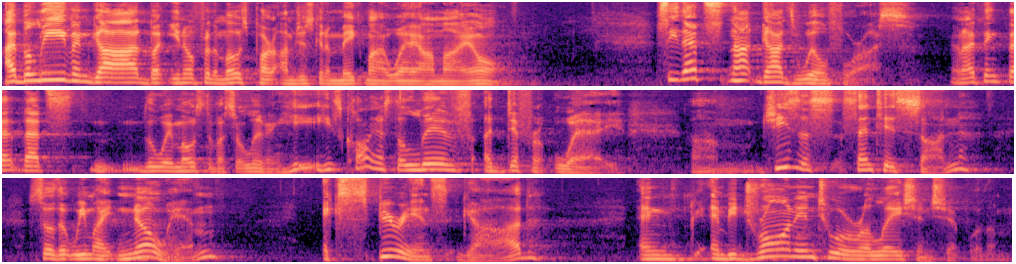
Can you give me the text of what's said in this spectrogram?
I believe in God, but you know, for the most part, I'm just going to make my way on my own. See, that's not God's will for us. And I think that that's the way most of us are living. He, he's calling us to live a different way. Um, Jesus sent his son so that we might know him, experience God, and, and be drawn into a relationship with him.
